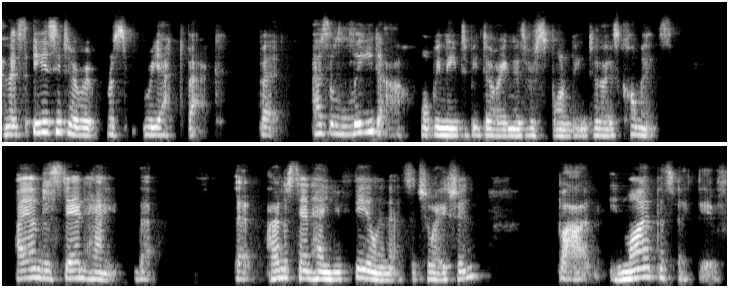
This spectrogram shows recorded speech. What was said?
and it's easy to re react back. But as a leader what we need to be doing is responding to those comments. I understand how that that i understand how you feel in that situation but in my perspective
